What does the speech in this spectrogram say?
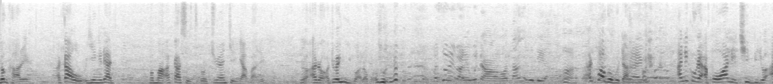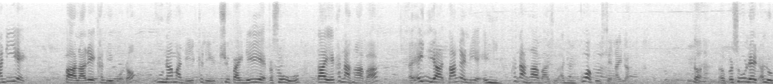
လှုပ်ထားတယ်။အကောက်ကိုအရင်ကတည်းကဗမာအကောက်ဆိုတော်တော်ကျွမ်းကျင်ရပါလေ။အဲ့ တော့အဲ့တော့အတွဲညီပါတော့ပေါ့။မစွတွေပါလေဝတ်တာဟောတန်းကိုဝတ်ပေးရအောင်အဲ့ပေါ့ကိုဝတ်တာ။အန်ဒီကိုရဲအပေါ်ကနေချိပြီးတော့အန်ဒီရဲ့ပါလာတဲ့ခလေးပေါ့နော်။ဦးနားမှာနေတဲ့ခလေးရွှေပိုင်လေးရဲ့ပစိုးကိုတာရဲ့ခဏငှပါ။အဲ့အင်ကြီးကတားငယ်လေးရဲ့အင်ကြီးခဏငှပါဆိုအန်ဒီကိုယ့်အကိုဆင်လိုက်တာ။တော့ပစိုးလဲအဲ့လို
